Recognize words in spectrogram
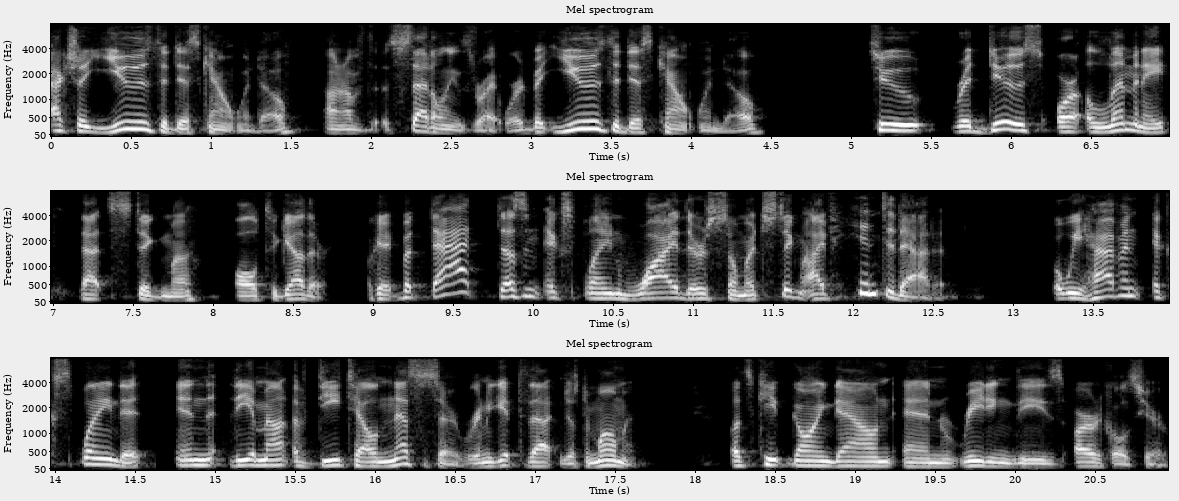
actually use the discount window. I don't know if settling is the right word, but use the discount window to reduce or eliminate that stigma altogether. Okay, but that doesn't explain why there's so much stigma. I've hinted at it but we haven't explained it in the amount of detail necessary. We're going to get to that in just a moment. Let's keep going down and reading these articles here,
